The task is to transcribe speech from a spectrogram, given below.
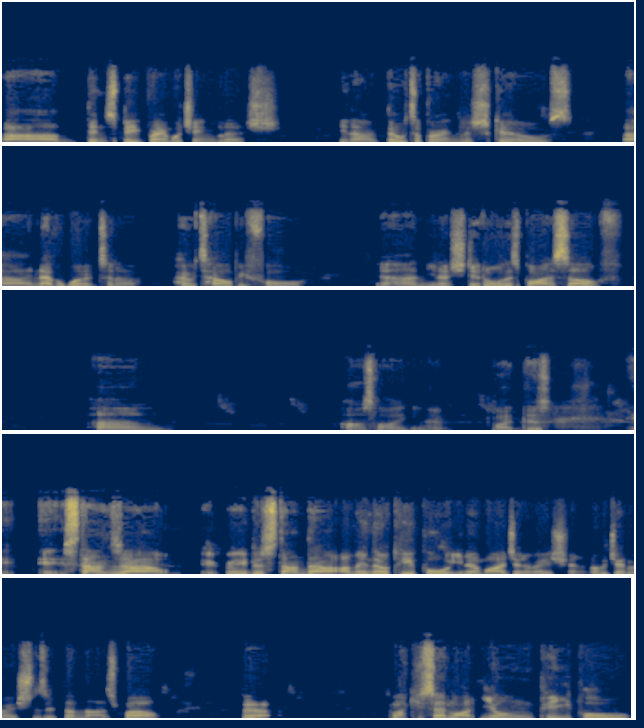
um, didn't speak very much English, you know, built up her English skills, uh, never worked in a hotel before. And, you know, she did all this by herself. And I was like, you know, like this, it, it stands out. It really does stand out. I mean, there are people, you know, my generation and other generations have done that as well. But like you said, like young people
